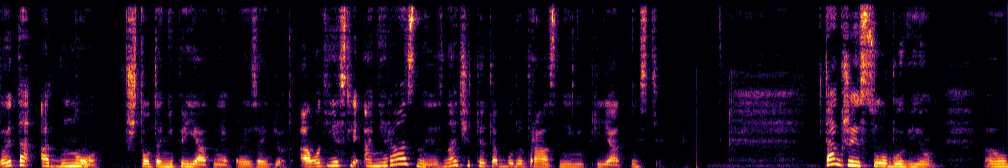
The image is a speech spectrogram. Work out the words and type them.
то это одно что-то неприятное произойдет. А вот если они разные, значит это будут разные неприятности. Также и с обувью. Э,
